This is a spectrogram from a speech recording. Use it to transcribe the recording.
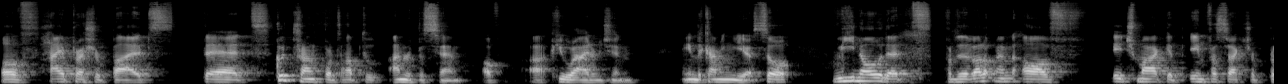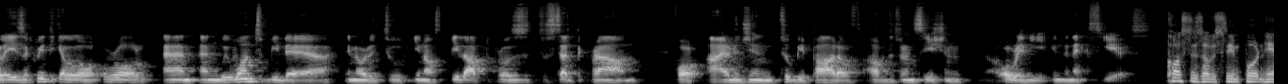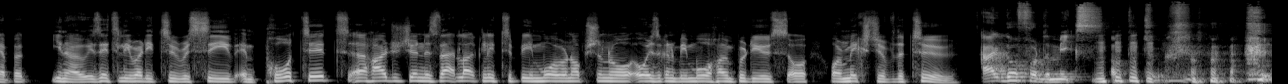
of high pressure pipes that could transport up to 100% of uh, pure hydrogen in the coming years. So we know that for the development of each market infrastructure plays a critical role and, and we want to be there in order to, you know, speed up the process to set the ground for hydrogen to be part of, of the transition already in the next years. Cost is obviously important here, but you know, is Italy ready to receive imported uh, hydrogen? Is that likely to be more an option, or, or is it going to be more home produced, or or a mixture of the two? I'll go for the mix of the two,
